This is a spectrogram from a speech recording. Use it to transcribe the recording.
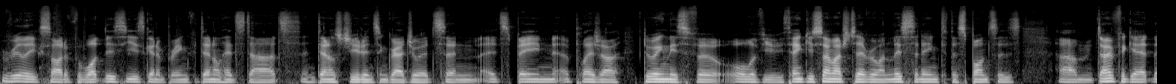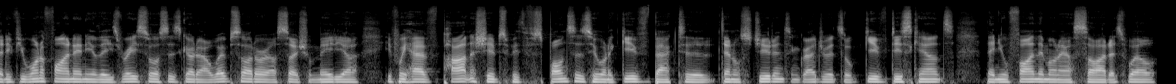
really excited for what this year's going to bring for dental head starts and dental students and graduates. And it's been a pleasure doing this for all of you. Thank you so much to everyone listening, to the sponsors. Um, don't forget that if you want to find any of these resources, go to our website or our social media. If we have partnerships with sponsors who want to give back to dental students and graduates or give discounts, then you'll find them on our site as well.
